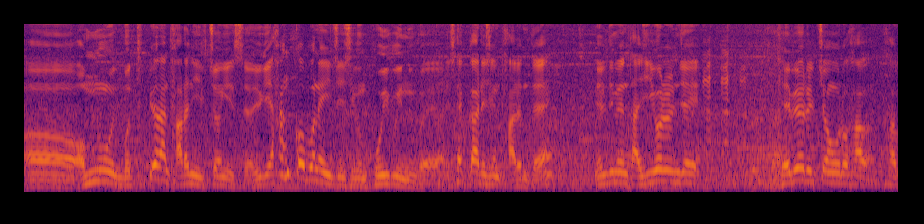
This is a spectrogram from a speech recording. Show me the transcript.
어, 업무 뭐 특별한 다른 일정이 있어요. 이게 한꺼번에 이제 지금 보이고 있는 거예요. 색깔이 지금 다른데 예를 들면 다시 이거를 이제 개별 일정으로 가, 가,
